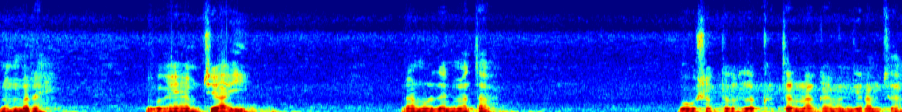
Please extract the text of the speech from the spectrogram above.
नंबर आहे. बघा हे आमची आई. रामवर्धानी माता. बघू शकता कसलं खतरनाक आहे मंदिर आमचं.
